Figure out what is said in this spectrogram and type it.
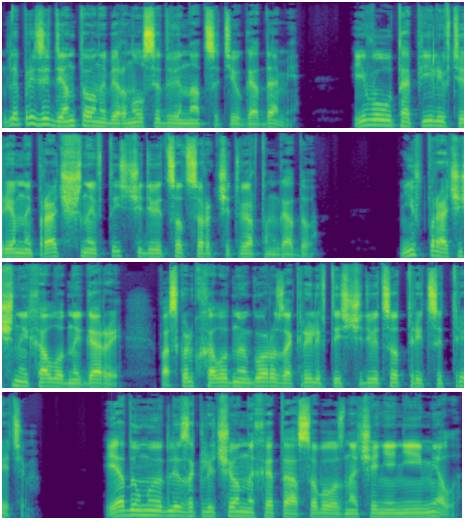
Для президента он обернулся 12 годами. Его утопили в тюремной прачечной в 1944 году. Не в прачечной Холодной горы, поскольку Холодную гору закрыли в 1933 Я думаю, для заключенных это особого значения не имело.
